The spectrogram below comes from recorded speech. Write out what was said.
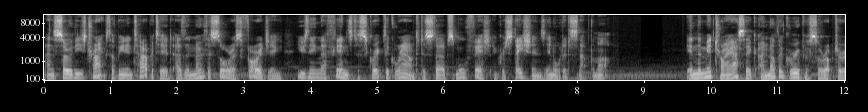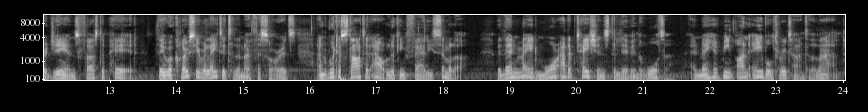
And so these tracks have been interpreted as the Nothosaurus foraging using their fins to scrape the ground to disturb small fish and crustaceans in order to snap them up. In the mid-Triassic, another group of Sauropterygians first appeared, they were closely related to the Nothosaurids and would have started out looking fairly similar, but then made more adaptations to live in the water, and may have been unable to return to the land.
